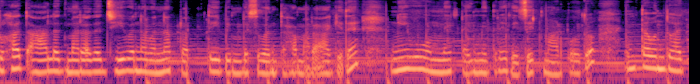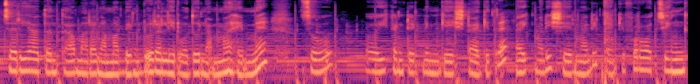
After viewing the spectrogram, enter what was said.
ಬೃಹತ್ ಆಲದ ಮರದ ಜೀವನವನ್ನು ಪ್ರತಿಬಿಂಬಿಸುವಂತಹ ಮರ ಆಗಿದೆ. ನೀವು ಒಮ್ಮೆ ಟೈಮ್ ಇದ್ದರೆ ವಿಸಿಟ್ ಮಾಡ್ಬೋದು. ಇಂಥ ಒಂದು ಅಚ್ಚರಿಯಾದಂತಹ ಮರ ನಮ್ಮ ಬೆಂಗಳೂರಲ್ಲಿರೋದು ನಮ್ಮ ಹೆಮ್ಮೆ. ಸೊ ಈ ಕಂಟೆಂಟ್ ನಿಮಗೆ ಇಷ್ಟ ಆಗಿದ್ದರೆ ಲೈಕ್ ಮಾಡಿ ಶೇರ್ ಮಾಡಿ. ಥ್ಯಾಂಕ್ ಯು ಫಾರ್ ವಾಚಿಂಗ್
